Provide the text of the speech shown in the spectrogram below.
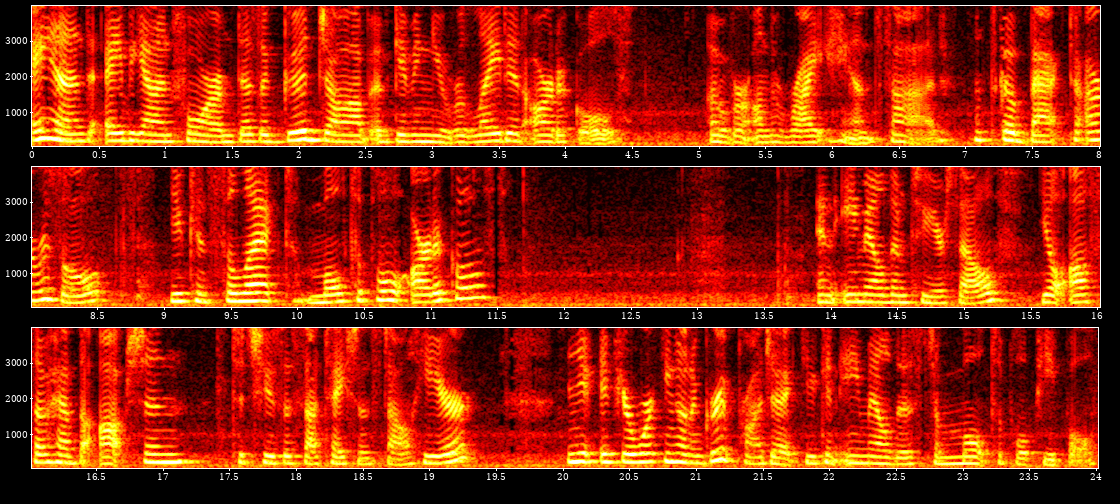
And ABI Inform does a good job of giving you related articles over on the right hand side. Let's go back to our results. You can select multiple articles and email them to yourself. You'll also have the option to choose a citation style here. And you, if you're working on a group project, you can email this to multiple people.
